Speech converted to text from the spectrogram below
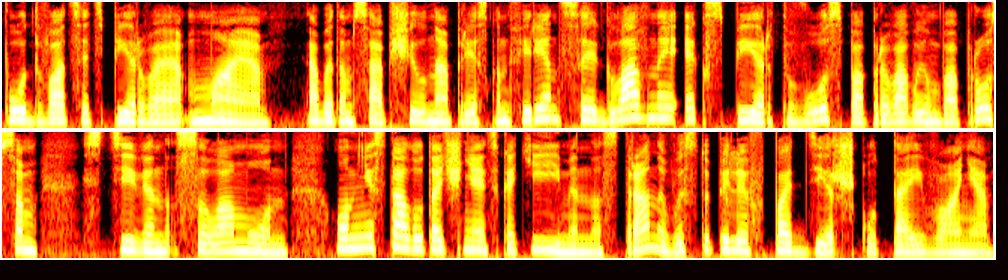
по 21 мая. Об этом сообщил на пресс-конференции главный эксперт ВОЗ по правовым вопросам Стивен Соломон. Он не стал уточнять, какие именно страны выступили в поддержку Тайваня.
